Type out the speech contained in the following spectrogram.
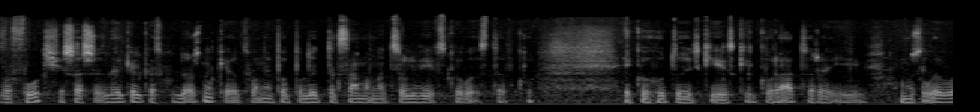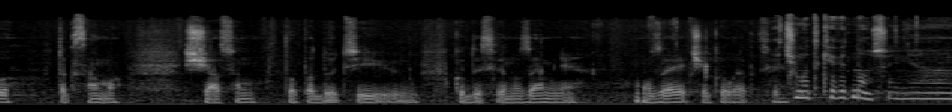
заслуг ще ще декілька з художників. От вони попадуть так само на цю львівську виставку, яку готують київські куратори, і можливо так само з часом попадуть і кудись в іноземні музеї чи колекції. Чому таке відношення?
